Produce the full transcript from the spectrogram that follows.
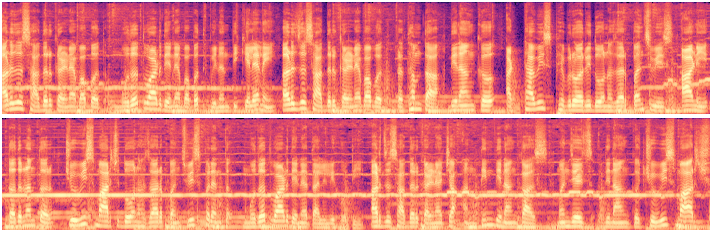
अर्ज सादर करण्याबाबत मुदतवाढ देण्याबाबत विनंती केल्याने अर्ज सादर करण्याबाबत प्रथमता दिनांक अठ्ठावीस फेब्रुवारी दोन हजार पंचवीस आणि तदनंतर चोवीस मार्च दोन हजार पंचवीसपर्यंत मुदतवाढ देण्यात आलेली होती. अर्ज सादर करण्याच्या अंतिम दिनांक दिनांकास म्हणजेच दिनांक चोवीस मार्च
